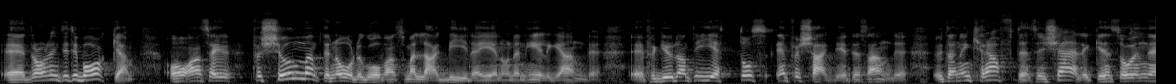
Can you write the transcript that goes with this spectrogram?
eh, dra dig inte tillbaka. Och han säger, försumma inte nådegåvan som är lagd i dig genom den helige Ande. Eh, för Gud har inte gett oss en försagdhetens ande, utan en kraftens, en kärlekens och en eh,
